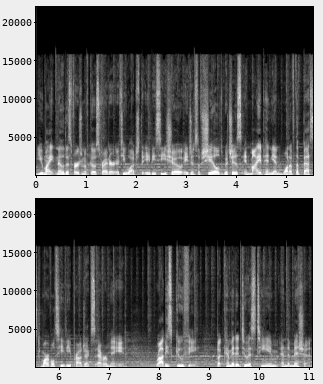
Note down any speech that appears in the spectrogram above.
You might know this version of Ghost Rider if you watch the ABC show Agents of S.H.I.E.L.D., which is, in my opinion, one of the best Marvel TV projects ever made. Robbie's goofy, but committed to his team and the mission.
